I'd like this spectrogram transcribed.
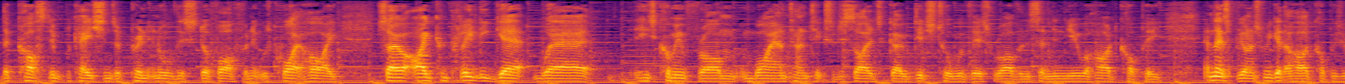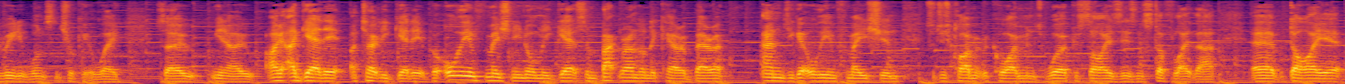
the cost implications of printing all this stuff off, and it was quite high. So I completely get where he's coming from and why Ant Antics have decided to go digital with this rather than sending you a hard copy. And let's be honest, when we get the hard copies, we read it once and chuck it away. So, you know, I, I get it, I totally get it, but all the information you normally get, some background on the Carebara, and you get all the information such as climate requirements, worker sizes, and stuff like that, uh, diet,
